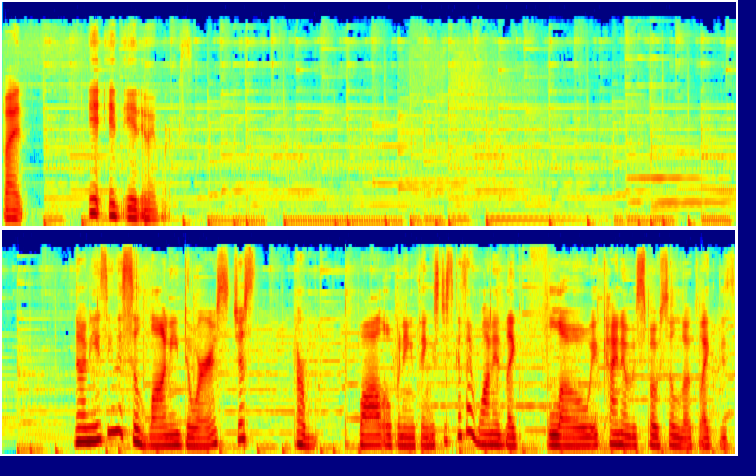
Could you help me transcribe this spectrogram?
but it, it, it, it works. Now I'm using the Solani doors, just or wall opening things, just because I wanted like flow. It kind of was supposed to look like this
